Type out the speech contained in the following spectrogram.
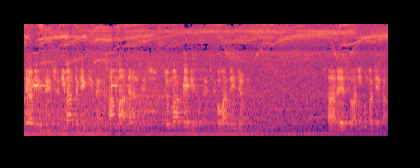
ケラビー選手2番手元気選手3番手アン選手4番手ビスト選手5番手インジュンさあレースは2分が経過。さ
